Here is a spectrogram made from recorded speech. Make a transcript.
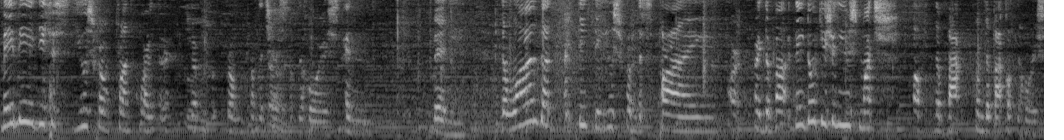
maybe this is used from front quarter, from from the chest of the horse and belly. The one that I think they use from the spine or, or the back, they don't usually use much of the back from the back of the horse.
